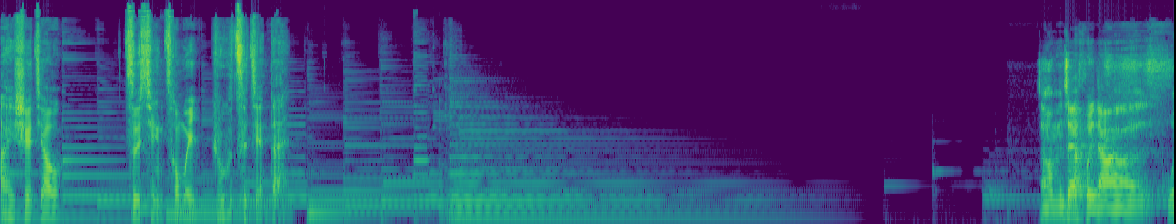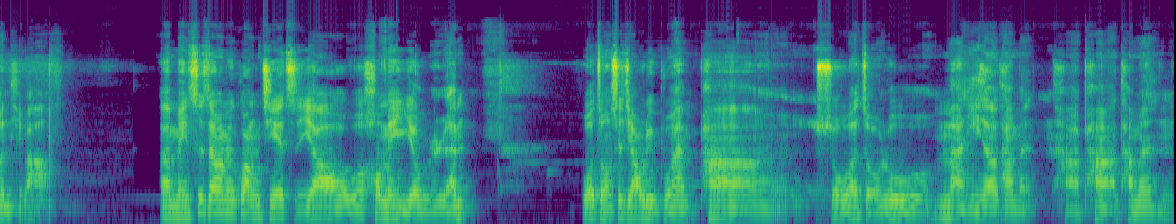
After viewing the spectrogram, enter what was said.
爱社交，自信从未如此简单。那我们再回答问题吧。呃，每次在外面逛街，只要我后面有人，我总是焦虑不安，怕说我走路慢影响到他们，哈，怕他们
